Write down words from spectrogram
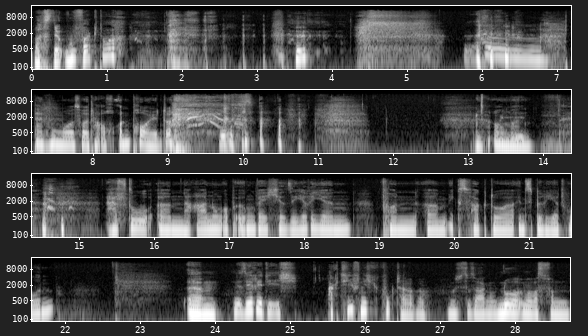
Was, der U-Faktor? Dein Humor ist heute auch on point. oh Mann. Hast du ähm, eine Ahnung, ob irgendwelche Serien von ähm, X-Factor inspiriert wurden? Ähm, eine Serie, die ich aktiv nicht geguckt habe, muss ich so sagen, nur immer was von,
